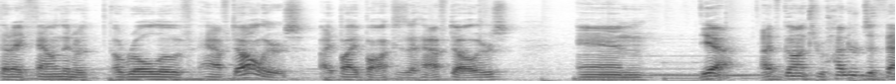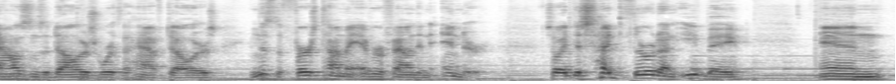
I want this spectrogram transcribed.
that I found in a, a roll of half dollars. I buy boxes of half dollars, and yeah, I've gone through hundreds of thousands of dollars worth of half dollars, and this is the first time I ever found an ender. So I decided to throw it on eBay, and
